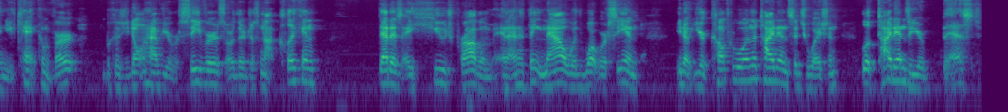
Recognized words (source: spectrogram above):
and you can't convert, because you don't have your receivers or they're just not clicking, that is a huge problem. And, and I think now with what we're seeing, you know, you're comfortable in the tight end situation. Look, tight ends are your best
